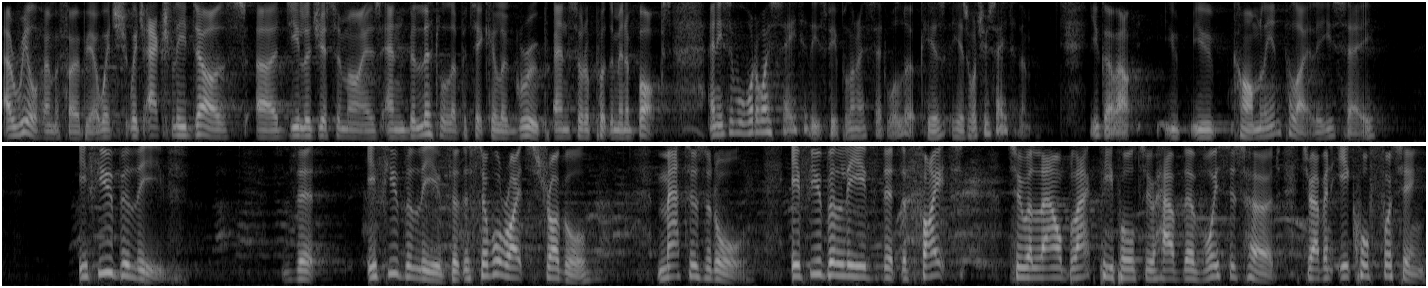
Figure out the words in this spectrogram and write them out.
a real homophobia, which, which actually does uh, delegitimize and belittle a particular group and sort of put them in a box. And he said, Well, what do I say to these people? And I said, Well, look, here's, here's what you say to them. You go out, you, you calmly and politely, you say, if you believe that if you believe that the civil rights struggle matters at all, if you believe that the fight to allow black people to have their voices heard, to have an equal footing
